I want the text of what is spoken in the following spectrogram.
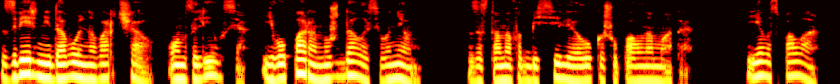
Зверь недовольно ворчал, он злился, его пара нуждалась в нем. Застонав от бессилия, Лукаш упал на маты. Ева спала,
